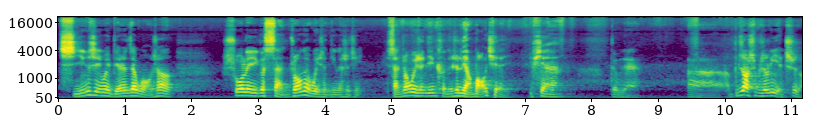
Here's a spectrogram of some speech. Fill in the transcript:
起因是因为别人在网上说了一个散装的卫生巾的事情，散装卫生巾可能是两毛钱一片，对不对？呃，不知道是不是劣质的，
